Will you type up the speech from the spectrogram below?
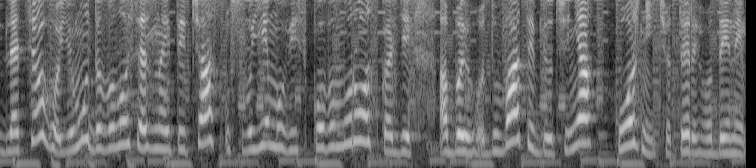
Для цього йому довелося знайти час у своєму військовому розкладі, аби годувати білченя кожні чотири години.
